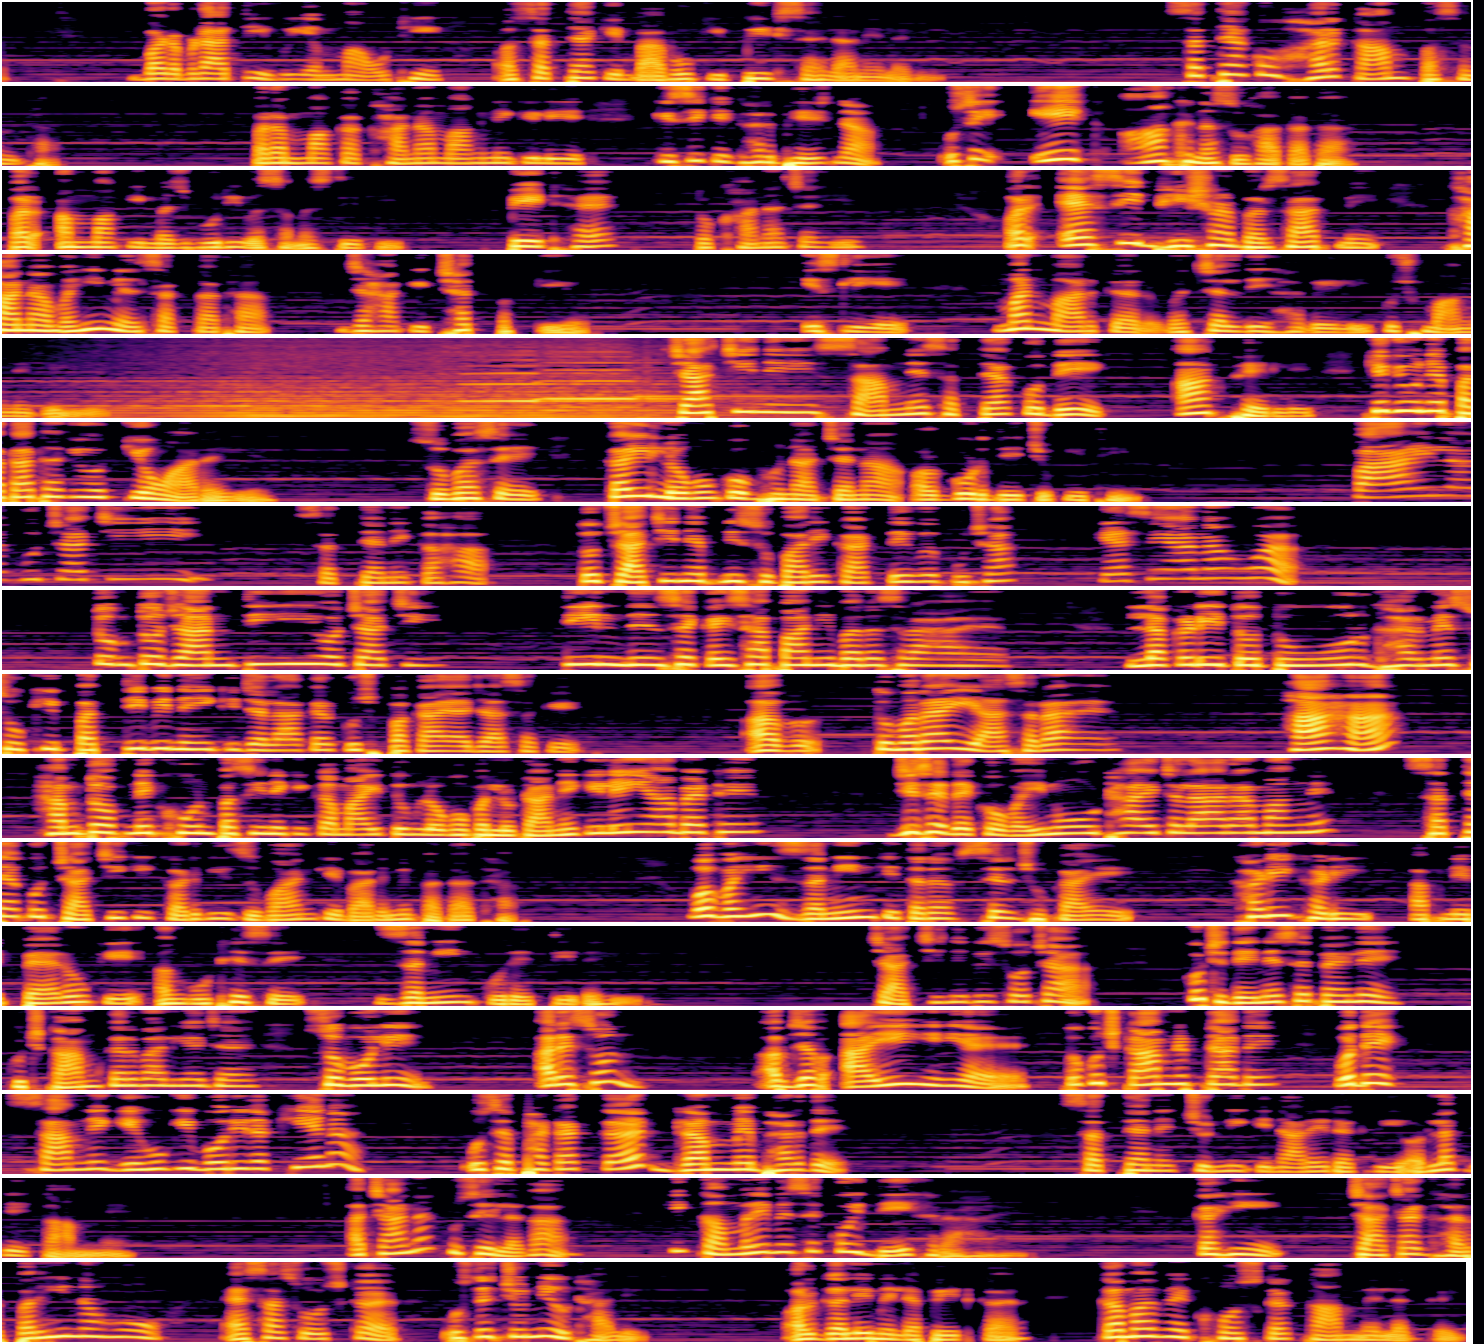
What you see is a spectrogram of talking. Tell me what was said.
बड़बड़ाती हुई अम्मा उठी और सत्या के बाबू की पीठ सहलाने लगी। सत्या को हर काम पसंद था, पर अम्मा का खाना मांगने के लिए किसी के घर भेजना उसे एक आँख न सुहाता था, पर अम्मा की मजबूरी वह समझती थी। पेट है तो खाना चाहिए, और ऐसी भीषण बरसात में खाना वहीं मिल सकता था जहाँ की छत पक्की हो। इसलिए मन मारकर वह चल दी हवेली कुछ मांगने के लिए। चाची ने सामने सत्या को देख आँख फेर ली, क्योंकि उन्हें पता था कि वह क्यों आ रही है। सुबह से कई लोगों को भुना चना और गुड़ दे चुकी थी। पाए लागू चाची, सत्या ने कहा। तो चाची ने अपनी सुपारी काटते हुए पूछा, कैसे आना हुआ? तुम तो जानती ही हो चाची, तीन दिन से कैसा पानी बरस रहा है। लकड़ी तो दूर घर में सूखी पत्ती भी नहीं कि जलाकर कुछ पकाया जा सके। अब तुम्हारा ही आसरा है। हाँ हाँ हम तो अपने खून पसीने की कमाई तुम लोगों पर लुटाने के लिए यहाँ बैठे हैं। जिसे देखो वही मुँह उठाए चला आ रहा मांगने। सत्या को चाची की कड़वी ज़ुबान के बारे में पता था। वह वहीं ज़मीन की तरफ़ सिर झुकाए खड़ी खड़ी अपने पैरों के अंगूठे से ज़मीन कुरेती रही। चाची ने भी सोचा कुछ देने से पहले कुछ काम करवा लिया जाए। सो बोली, अरे सुन, अब जब आई ही है तो कुछ काम निपटा दे। वो देख, सामने गेहूँ की बोरी रखी है ना, उसे फटक कर ड्रम में भर दे सत्या ने चुन्नी किनारे रख दी और लग गई काम में। अचानक उसे लगा कि कमरे में से कोई देख रहा है। कहीं चाचा घर पर ही न हो, ऐसा सोचकर उसने चुन्नी उठा ली और गले में लपेटकर कमर में खोस कर काम में लग गई।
